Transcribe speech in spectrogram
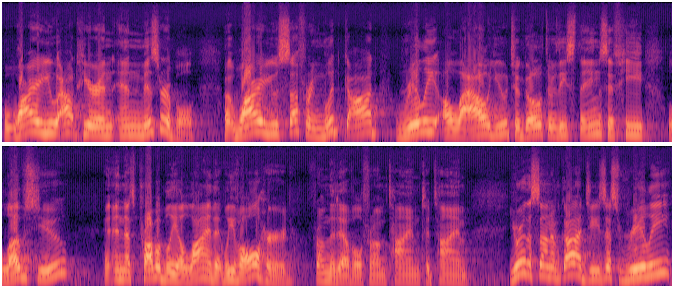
why are you out here and, and miserable? Uh, why are you suffering? Would God really allow you to go through these things if He loves you? And that's probably a lie that we've all heard from the devil from time to time. You're the Son of God, Jesus. Really?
